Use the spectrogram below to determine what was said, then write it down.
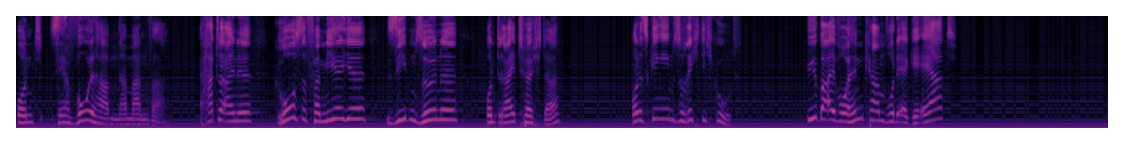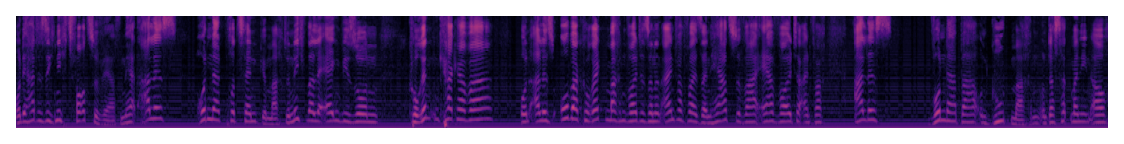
und sehr wohlhabender Mann war. Er hatte eine große Familie, sieben Söhne und drei Töchter. Und es ging ihm so richtig gut. Überall, wo er hinkam, wurde er geehrt. Und er hatte sich nichts vorzuwerfen. Er hat alles 100% gemacht. Und nicht, weil er irgendwie so ein Korinthenkacker war und alles oberkorrekt machen wollte, sondern einfach, weil sein Herz so war. Er wollte einfach alles wunderbar und gut machen und das hat man ihm auch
